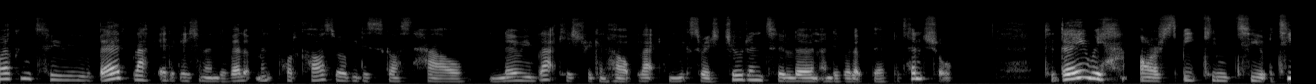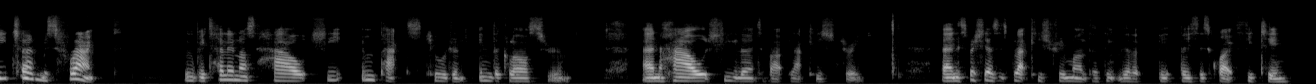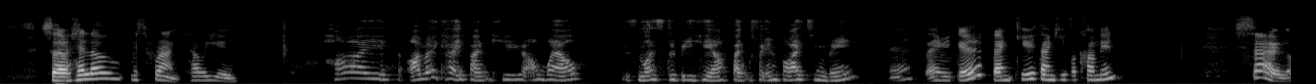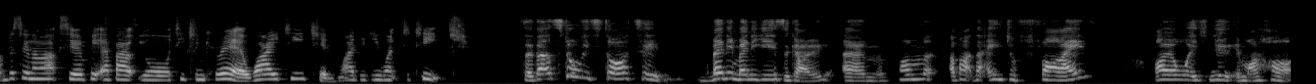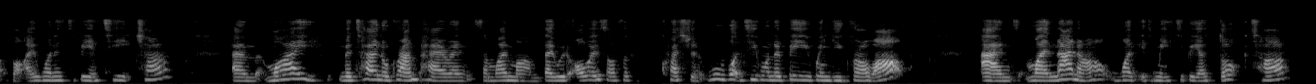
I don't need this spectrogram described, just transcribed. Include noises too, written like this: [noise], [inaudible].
welcome to BED Black Education and Development podcast, where we discuss how knowing Black history can help Black and mixed race children to learn and develop their potential. Today, we are speaking to a teacher, Miss Frank, who will be telling us how she impacts children in the classroom and how she learnt about Black history. And especially as it's Black History Month, I think that this is quite fitting. So, hello, Miss Frank, how are you? Hi, I'm okay, thank you. I'm well. It's nice to be here. Thanks for inviting me. Yeah, very good. Thank you. Thank you for coming. So, I'm just going to ask you a bit about your teaching career. Why teaching? Why did you want to teach? So, that story started many, many years ago. Um, from about the age of five, I always knew in my heart that I wanted to be a teacher. Um, my maternal grandparents and my mum, they would always ask question, well, what do you want to be when you grow up? And my nana wanted me to be a doctor.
